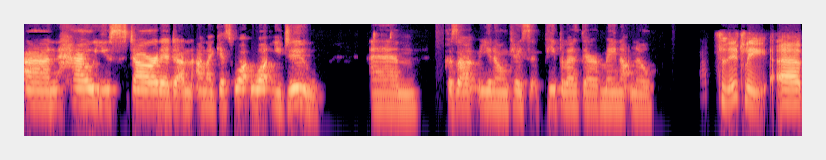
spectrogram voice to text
and how you started, and, and I guess what what you do? Because um, you know, in case people out there may not know. Absolutely. Uh,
